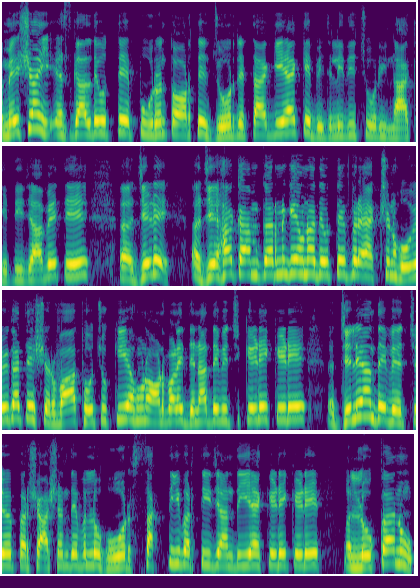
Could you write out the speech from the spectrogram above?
ਹਮੇਸ਼ਾ ਹੀ ਇਸ ਗੱਲ ਦੇ ਉੱਤੇ ਪੂਰਨ ਤੌਰ ਤੇ ਜ਼ੋਰ ਦਿੱਤਾ ਗਿਆ ਹੈ ਕਿ ਬਿਜਲੀ ਦੀ ਚੋਰੀ ਨਾ ਕੀਤੀ ਜਾਵੇ ਤੇ ਜਿਹੜੇ ਅਜਿਹਾ ਕੰਮ ਕਰਨਗੇ, ਉਹਨਾਂ ਦੇ ਉੱਤੇ ਫਿਰ ਐਕਸ਼ਨ ਹੋਵੇਗਾ ਤੇ ਸ਼ੁਰੂਆਤ ਹੋ ਚੁੱਕੀ ਹੈ। ਹੁਣ ਆਉਣ ਵਾਲੇ ਦਿਨਾਂ ਦੇ ਵਿੱਚ ਕਿਹੜੇ-ਕਿਹੜੇ ਜ਼ਿਲ੍ਹਿਆਂ ਦੇ ਵਿੱਚ ਪ੍ਰਸ਼ਾਸਨ ਦੇ ਵੱਲੋਂ ਹੋਰ ਸਖਤੀ ਵਰਤੀ ਜਾਂਦੀ ਹੈ? ਕਿਹੜੇ-ਕਿਹੜੇ ਲੋਕਾਂ ਨੂੰ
